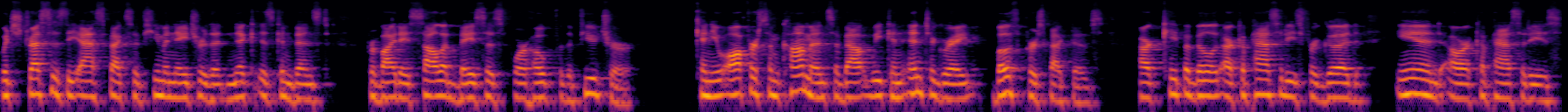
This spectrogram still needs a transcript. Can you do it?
which stresses the aspects of human nature that Nick is convinced provide a solid basis for hope for the future. Can you offer some comments about we can integrate both perspectives, our capability, our capacities for good and our capacities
